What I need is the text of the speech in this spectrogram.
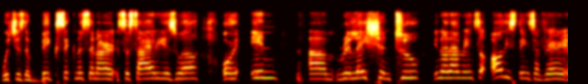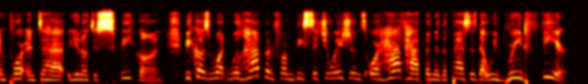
which is a big sickness in our society as well or in um, relation to you know what i mean? So all these things are very important to have you know to speak on. Because what will happen from these situations or have happened in the past is that we breed fear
